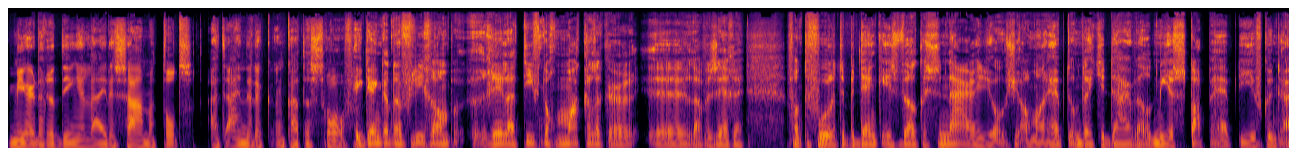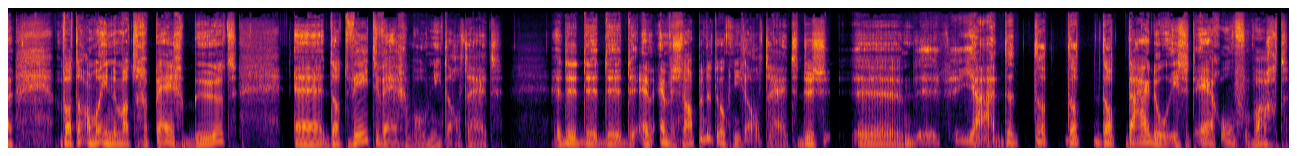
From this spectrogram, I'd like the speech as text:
meerdere dingen leiden samen tot uiteindelijk een catastrofe. Ik denk dat een vliegramp relatief nog makkelijker, eh, laten we zeggen, van tevoren te bedenken is welke scenario's je allemaal hebt, omdat je daar wel meer stappen hebt die je kunt uit. Wat er allemaal in de maatschappij gebeurt, eh, dat weten wij gewoon niet altijd. De, de, de, de, en, we snappen het ook niet altijd. Dus eh, ja, dat, dat, dat, dat, daardoor is het erg onverwacht.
